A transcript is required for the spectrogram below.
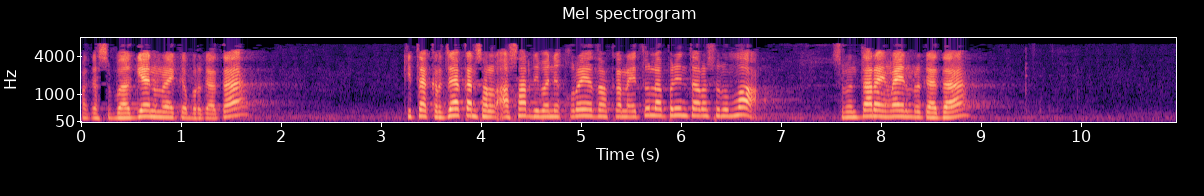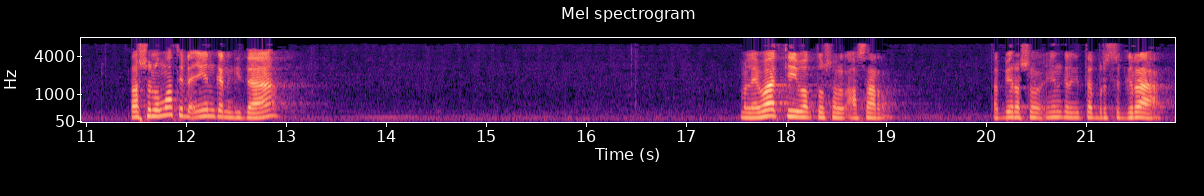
Maka sebagian mereka berkata, kita kerjakan salat asar di Bani Quraidah karena itulah perintah Rasulullah. Sementara yang lain berkata, Rasulullah tidak inginkan kita melewati waktu salat asar. Tapi Rasul inginkan kita bersegera.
